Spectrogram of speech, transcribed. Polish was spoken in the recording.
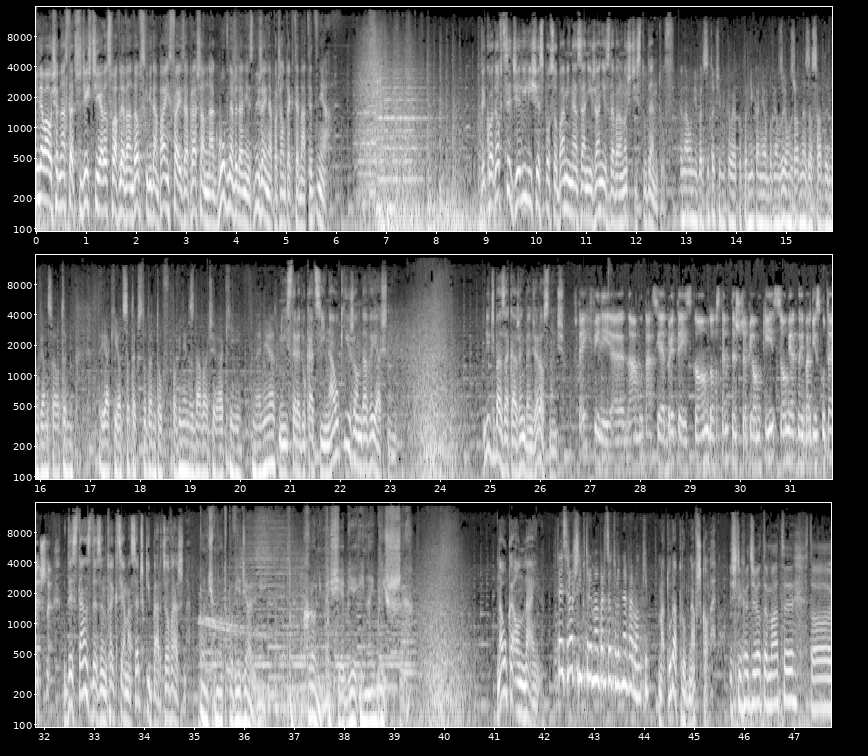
Minęła 18.30, Jarosław Lewandowski, witam Państwa i zapraszam na główne wydanie zbliżeń na początek tematy dnia. Wykładowcy dzielili się sposobami na zaniżanie zdawalności studentów. Na Uniwersytecie Mikołaja Kopernika nie obowiązują żadne zasady mówiące o tym, jaki odsetek studentów powinien zdawać, a jaki nie. Minister Edukacji i Nauki żąda wyjaśnień. Liczba zakażeń będzie rosnąć. W tej chwili e, na mutację brytyjską dostępne szczepionki są jak najbardziej skuteczne. Dystans, dezynfekcja maseczki bardzo ważne. Bądźmy odpowiedzialni. Chrońmy siebie i najbliższych. Nauka online. To jest rocznik, który ma bardzo trudne warunki. Matura próbna w szkole. Jeśli chodzi o tematy, to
